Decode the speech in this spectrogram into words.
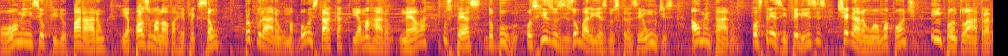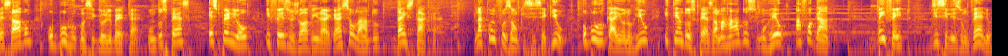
O homem e seu filho pararam e, após uma nova reflexão, procuraram uma boa estaca e amarraram nela os pés do burro. Os risos e zombarias dos transeuntes aumentaram. Os três infelizes chegaram a uma ponte e, enquanto a atravessavam, o burro conseguiu libertar um dos pés, esperneou e fez o jovem largar seu lado da estaca. Na confusão que se seguiu, o burro caiu no rio e, tendo os pés amarrados, morreu afogado. Bem feito, disse-lhes um velho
